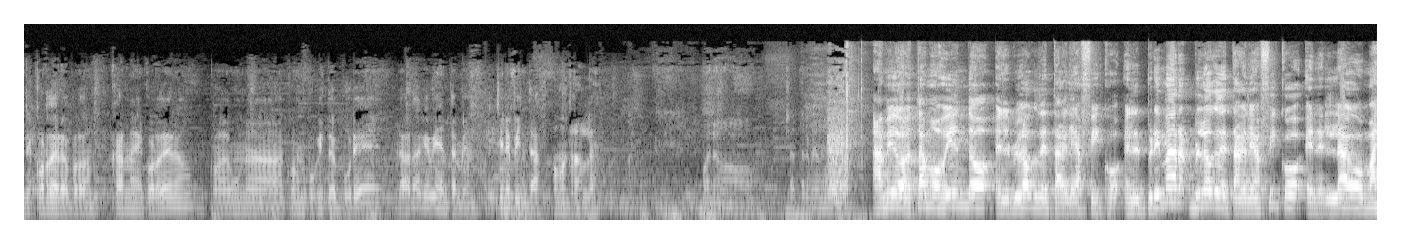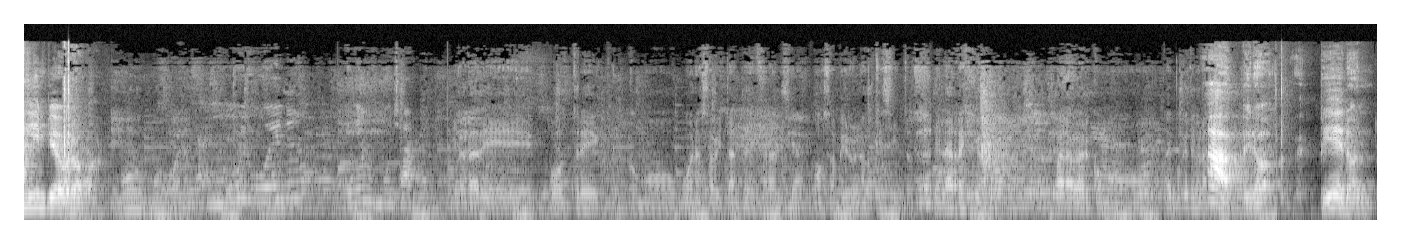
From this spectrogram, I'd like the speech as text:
de cordero, perdón. Carne de cordero con alguna con un poquito de puré. La verdad que bien también. Tiene pinta. Vamos a entrarle. Bueno, ya terminamos. Amigos, estamos viendo el blog de Tagliafico. El primer blog de Tagliafico en el lago más limpio de Europa. Postre, como buenos habitantes de Francia, vamos a pedir unos quesitos de la región para ver cómo... Ay, ¿por qué tengo la Ah, pero pidieron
